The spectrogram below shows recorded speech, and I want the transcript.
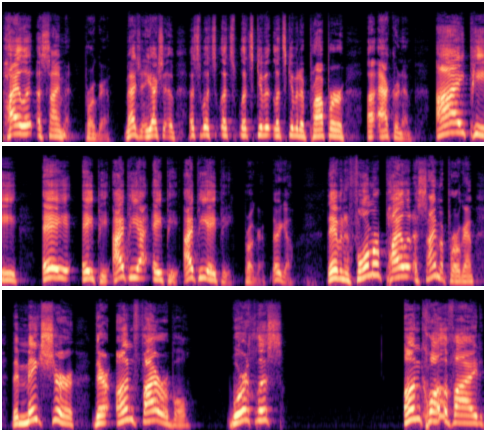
pilot assignment program. Imagine you actually uh, let's let's let's let's give it let's give it a proper uh, acronym. IPAAP, IPAP, IPAP program. There you go. They have an informer pilot assignment program that makes sure they're unfireable, worthless, unqualified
